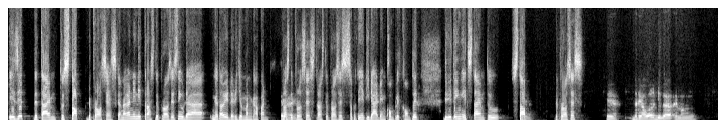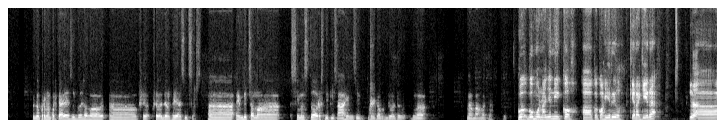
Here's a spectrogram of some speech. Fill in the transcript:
is it the time to stop the process? Karena kan ini trust the process ini udah nggak tahu ya dari zaman kapan. Trust the Iya, process, trust the process. Sepertinya tidak ada yang komplit-komplit. Do you think it's time to stop Iya. the process? Iya, dari awal juga emang juga pernah percaya sih gue sama uh, Phil- Philadelphia Sixers. Uh, Embiid sama Simmons tuh harus dipisahin sih. Mereka berdua tuh nggak nggak banget lah. Gue gue mau Oke. nanya nih kok eh, ke Kohiril, kira-kira Ya. eh,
